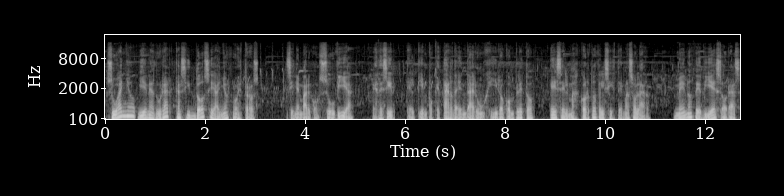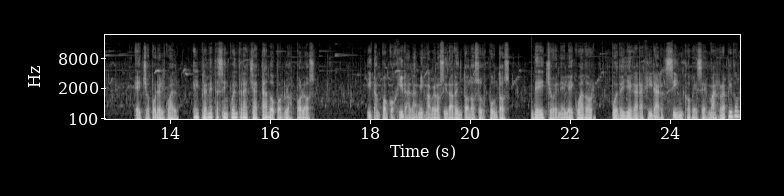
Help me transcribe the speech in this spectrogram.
Su año viene a durar casi 12 años nuestros. Sin embargo, su día, es decir, el tiempo que tarda en dar un giro completo, es el más corto del sistema solar, menos de 10 horas, hecho por el cual el planeta se encuentra achatado por los polos. Y tampoco gira a la misma velocidad en todos sus puntos. De hecho, en el Ecuador puede llegar a girar cinco veces más rápido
